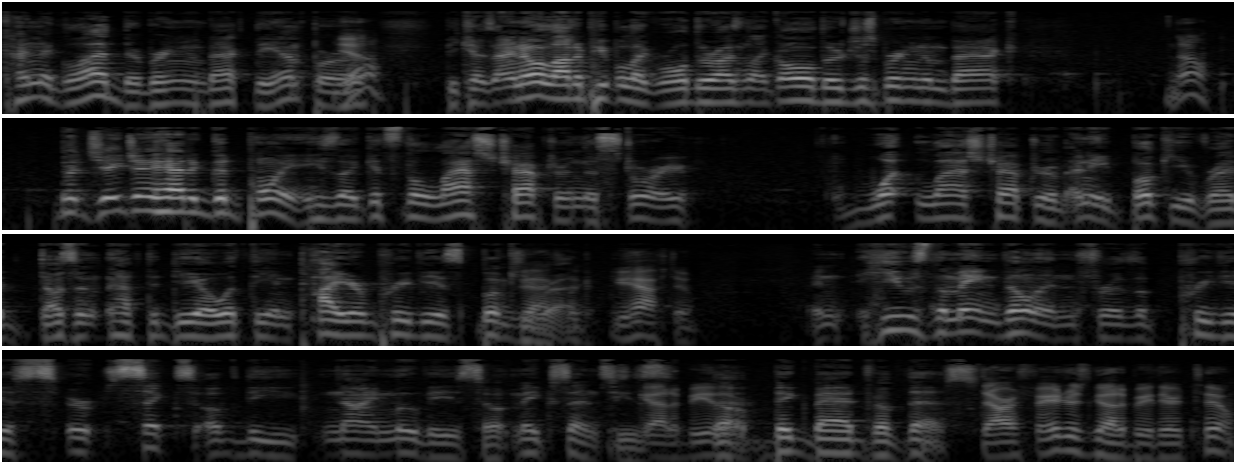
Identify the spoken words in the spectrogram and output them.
kind of glad they're bringing back the Emperor. Yeah. Because I know a lot of people like rolled their eyes and like, oh, they're just bringing him back. No, But JJ had a good point. He's like, it's the last chapter in this story. What last chapter of any book you've read doesn't have to deal with the entire previous book you read? You have to. And he was the main villain for the previous or six of the nine movies, so it makes sense. He's gotta be the there. big bad of this. Darth Vader's got to be there too,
